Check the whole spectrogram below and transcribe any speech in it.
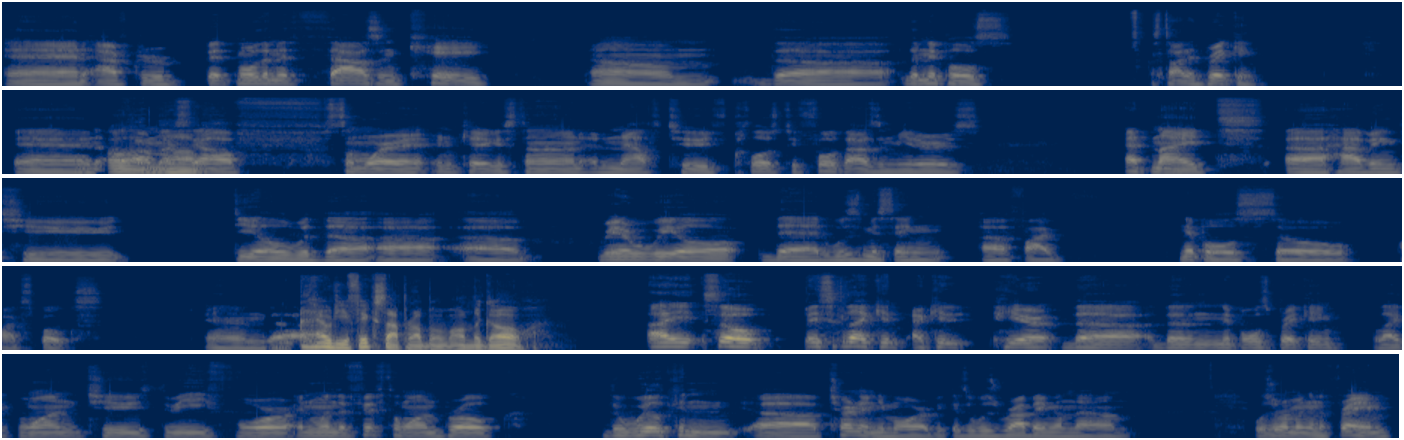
and after a bit more than a thousand k, um, the the nipples started breaking, and Oh, I found no. myself somewhere in Kyrgyzstan at an altitude close to four thousand meters at night, uh, having to deal with the uh, uh, rear wheel that was missing uh, five nipples, so five spokes, and uh, How do you fix that problem on the go? I so basically I could I could hear the the nipples breaking like one, two, three, four, and when the fifth one broke, the wheel couldn't uh, turn anymore because it was rubbing on the it was rubbing on the frame.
